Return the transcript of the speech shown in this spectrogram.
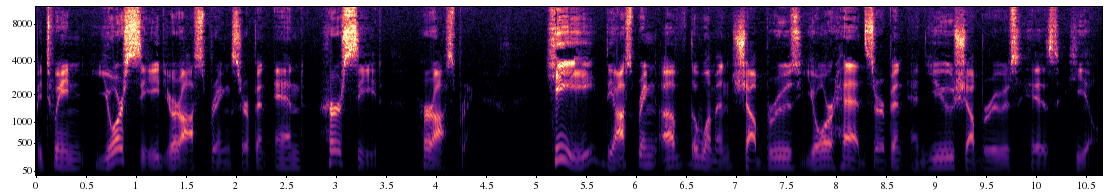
between your seed, your offspring, serpent, and her seed, her offspring. He, the offspring of the woman, shall bruise your head, serpent, and you shall bruise his heel.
